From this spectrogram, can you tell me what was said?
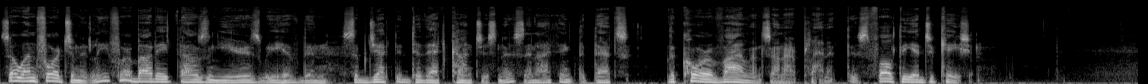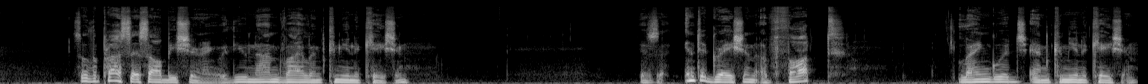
So, unfortunately, for about 8,000 years, we have been subjected to that consciousness, and I think that that's the core of violence on our planet, this faulty education. So, the process I'll be sharing with you, nonviolent communication, is an integration of thought, language, and communication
